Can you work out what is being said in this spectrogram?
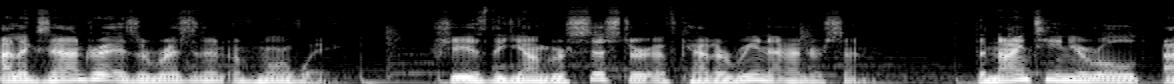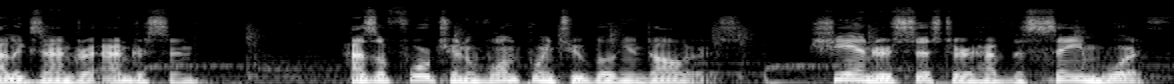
Alexandra is a resident of Norway. She is the younger sister of Katarina Andresen. The 19 year old Alexandra Andresen has a fortune of $1.2 billion. She and her sister have the same worth.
